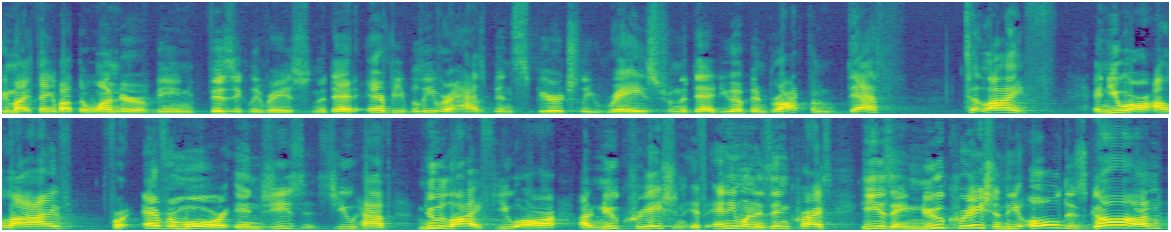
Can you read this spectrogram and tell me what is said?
We might think about the wonder of being physically raised from the dead. Every believer has been spiritually raised from the dead. You have been brought from death to life, and you are alive forevermore in Jesus. You have new life. You are a new creation. If anyone is in Christ, he is a new creation. The old is gone,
